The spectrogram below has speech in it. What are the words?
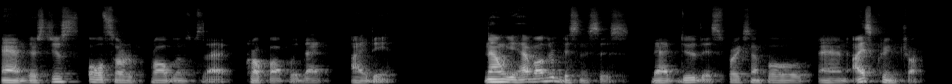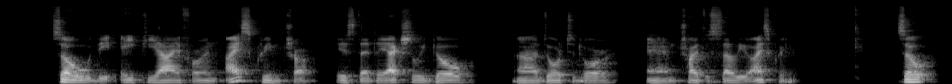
and there's just all sort of problems that crop up with that idea. Now you have other businesses that do this for example an ice cream truck. So the api for an ice cream truck is that they actually go uh, door to door and try to sell you ice cream so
